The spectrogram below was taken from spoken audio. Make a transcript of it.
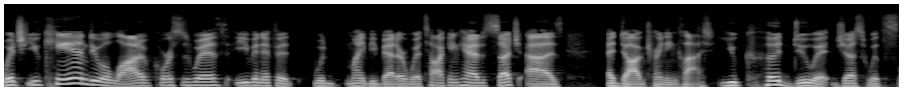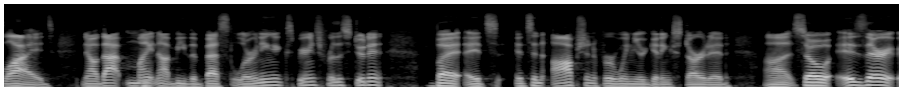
which you can do a lot of courses with, even if it would might be better with talking heads, such as a dog training class. You could do it just with slides. Now that might not be the best learning experience for the student, but it's it's an option for when you're getting started. Uh, so, is there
